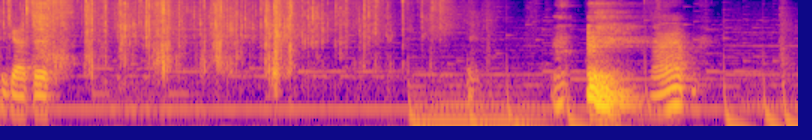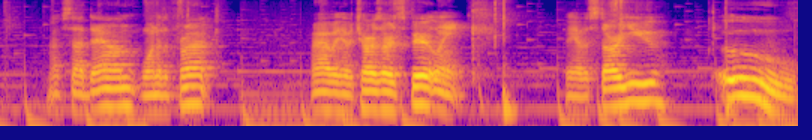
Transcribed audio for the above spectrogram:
You got this. Upside down, one at the front. Alright, we have a Charizard Spirit Link. We have a Staryu. Ooh!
